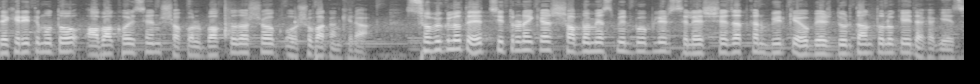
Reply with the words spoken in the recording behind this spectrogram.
দেখে রীতিমতো অবাক হয়েছেন সকল ভক্তদর্শক ও শুভাকাঙ্ক্ষীরা। ছবিগুলোতে চিত্রনায়িকা শবনম ইয়াসমিন, বুবলির ছেলে শেজাদ খান বীরকেও বেশ দুর্দান্ত লোকেই দেখা গিয়েছে।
